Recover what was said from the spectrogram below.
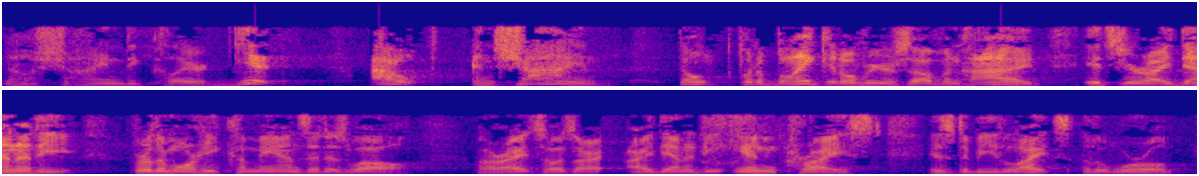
Now shine, declare. Get out and shine. Don't put a blanket over yourself and hide. It's your identity. Furthermore, He commands it as well. All right? So it's our identity in Christ is to be lights of the world.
